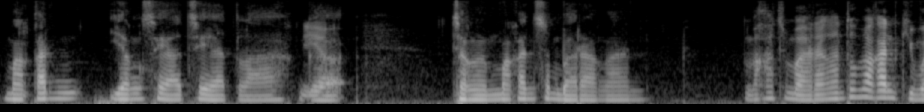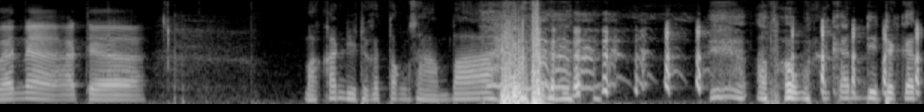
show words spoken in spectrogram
makan yang sehat-sehat lah. Nggak jangan makan sembarangan. Makan sembarangan tuh makan gimana? Ada makan di dekat tong sampah. Apa makan di dekat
